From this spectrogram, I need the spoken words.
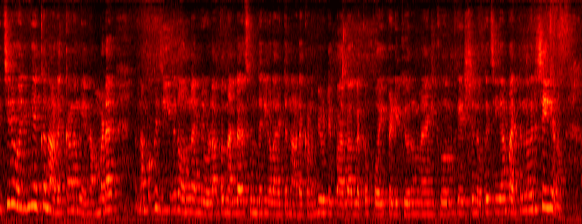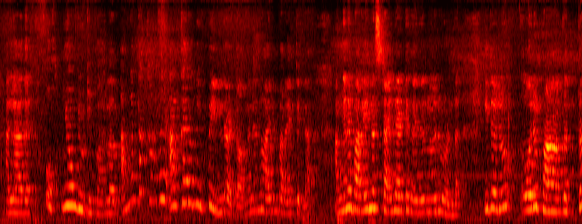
ഇച്ചിരി ഒരുങ്ങിയൊക്കെ നടക്കണം നമ്മുടെ നമുക്ക് ജീവിതം ഒന്നല്ലേ ഉള്ളൂ. അപ്പം നല്ല സുന്ദരികളായിട്ട് നടക്കണം. ബ്യൂട്ടി പാർലറിലൊക്കെ പോയി പെഡിക്യൂറും മാനിക്യൂറും ഫേഷ്യലും ഒക്കെ ചെയ്യാൻ പറ്റുന്നവർ ചെയ്യണം. അല്ലാതെ ഓ ഞാൻ ബ്യൂട്ടി പാർലർ. അങ്ങനത്തെ ആൾക്കാരൊന്നും ഇപ്പം ഇല്ല കേട്ടോ. അങ്ങനെയൊന്നും ആരും പറയത്തില്ല. അങ്ങനെ പറയുന്ന സ്റ്റൈലായിട്ട് കരുതുന്നവരും ഉണ്ട്. ഇതൊരു ഒരു ഭാഗത്ത്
